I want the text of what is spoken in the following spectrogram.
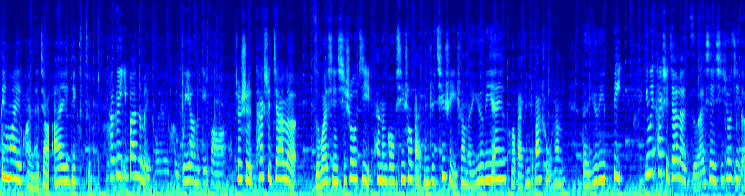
另外一款呢叫 Eye Dict，它跟一般的美瞳有很不一样的地方哦，就是它是加了。紫外线吸收剂，它能够吸收百分之七十以上的 UVA 和百分之八十五上的 UVB，因为它是加了紫外线吸收剂的，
